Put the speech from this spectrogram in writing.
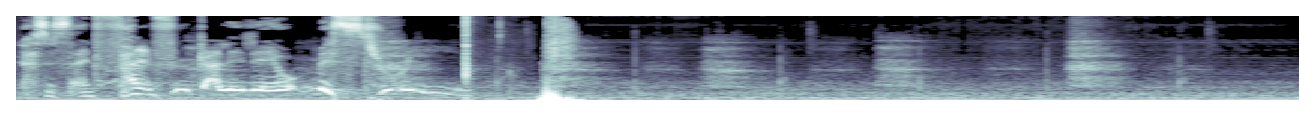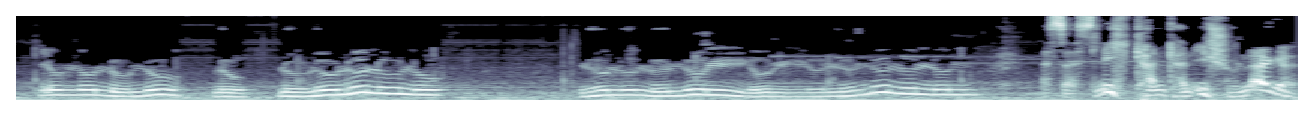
Das ist ein Fall für Galileo Mystery. Lulululu, lulululu, lulululu, Was das Licht kann, kann ich schon lange.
